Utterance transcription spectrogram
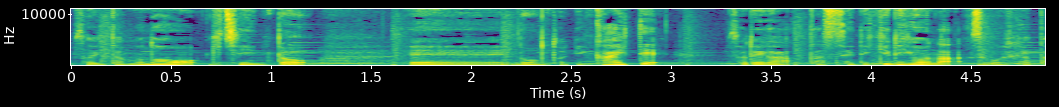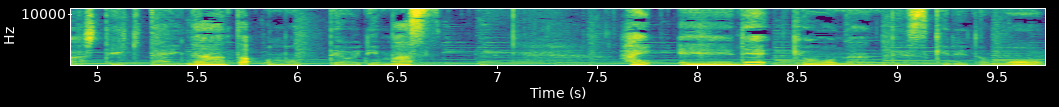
そういったものをきちんと、えー、ノートに書いてそれが達成できるような過ごし方をしていきたいなと思っております。はい、えー、で今日なんですけれども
